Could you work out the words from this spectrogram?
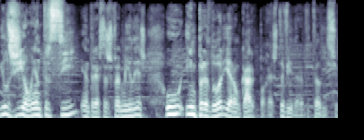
elegiam entre si, entre estas famílias, o imperador e era um cargo para o resto da vida, era vitalício.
